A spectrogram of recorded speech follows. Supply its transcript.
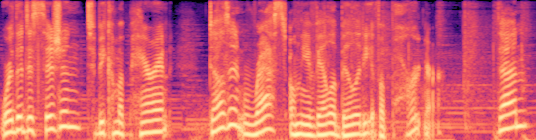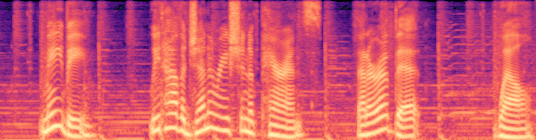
where the decision to become a parent doesn't rest on the availability of a partner. Then, maybe, we'd have a generation of parents that are a bit, well,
